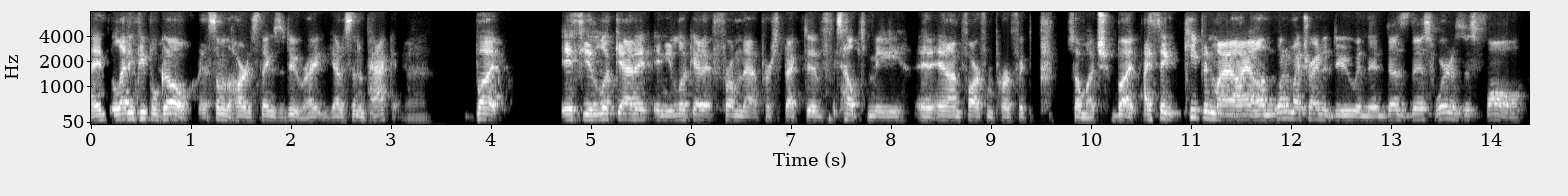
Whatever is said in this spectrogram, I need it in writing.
and letting people go. That's some of the hardest things to do, right? You got to send them packing. Yeah. But if you look at it and you look at it from that perspective, it's helped me. And, and, I'm far from perfect so much, but I think keeping my eye on what am I trying to do, and then does this, where does this fall,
